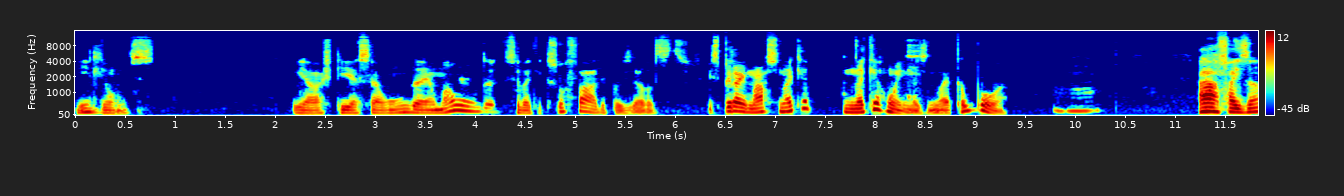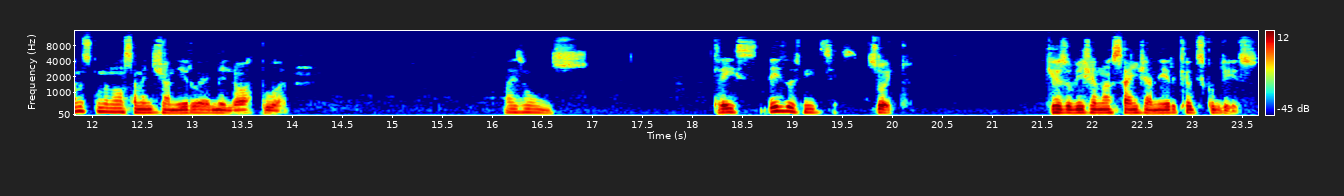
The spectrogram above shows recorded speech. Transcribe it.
Milhões. E eu acho que essa onda é uma onda. Você vai ter que surfar depois delas. Esperar em março não é que é, não é, que é ruim, mas não é tão boa. Uhum. Ah, faz anos que meu lançamento de janeiro é melhor do ano. Mais uns três, desde 2018. Que eu resolvi já lançar em janeiro que eu descobri isso.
